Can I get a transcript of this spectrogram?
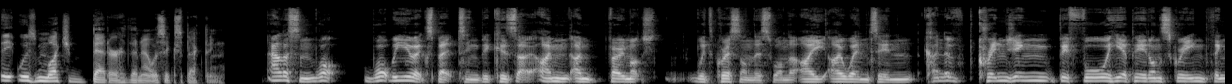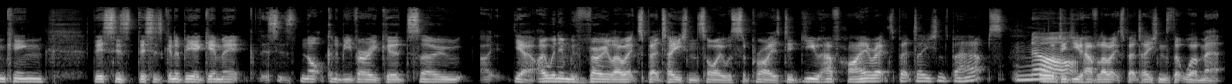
it was much better than I was expecting. Allison, what what were you expecting? Because I, I'm I'm very much with Chris on this one. That I I went in kind of cringing before he appeared on screen, thinking this is this is going to be a gimmick. This is not going to be very good. So I, yeah, I went in with very low expectations. So I was surprised. Did you have higher expectations, perhaps? No. Or did you have low expectations that were met?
